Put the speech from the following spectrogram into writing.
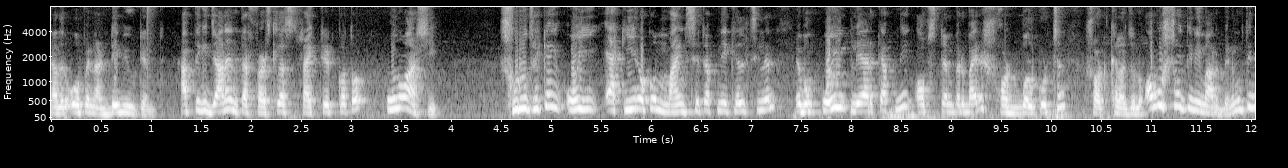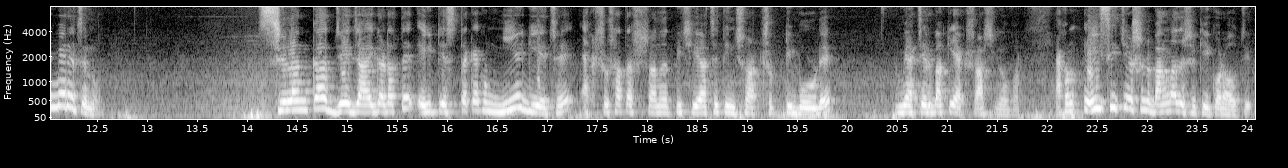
তাদের ওপেনার ডেবিউটেন্ট আপনি কি জানেন তার ফার্স্ট ক্লাস স্ট্রাইক রেট কত? উনআশি শুরু থেকেই ওই একই রকম মাইন্ডসেট আপনি খেলছিলেন এবং ওই প্লেয়ারকে আপনি অফ স্ট্যাম্পের বাইরে শর্ট বল করছেন শর্ট খেলার জন্য। অবশ্যই তিনি মারবেন এবং তিনি মেরেছেনও। শ্রীলঙ্কা যে জায়গাটাতে এই টেস্টটাকে এখন নিয়ে গিয়েছে, একশো সাতাশ রানের পিছিয়ে আছে তিনশো আটষট্টি বোর্ডে ম্যাচের বাকি একশো আশি ওভার এখন এই সিচুয়েশনে বাংলাদেশে কী করা উচিত?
